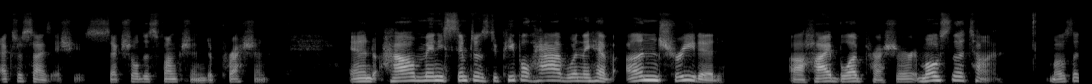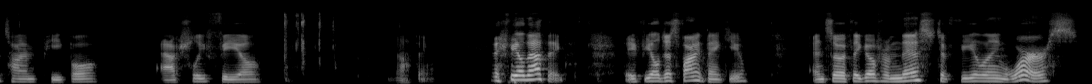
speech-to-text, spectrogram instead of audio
exercise issues, sexual dysfunction, depression. And how many symptoms do people have when they have untreated uh, high blood pressure? Most of the time, most of the time, people actually feel nothing. They feel nothing. They feel just fine, thank you. And so if they go from this to feeling worse,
